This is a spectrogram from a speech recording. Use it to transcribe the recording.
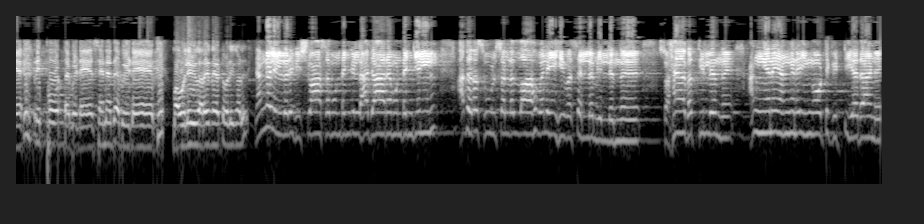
റിപ്പോർട്ട് എവിടെ സെനത് എവിടെ? മൗലവി പറയുന്ന കേട്ടോ നിങ്ങൾ ഞങ്ങളിൽ ഒരു വിശ്വാസമുണ്ടെങ്കിൽ ആചാരമുണ്ടെങ്കിൽ അത് റസൂൽ സല്ലാഹു അലൈഹി വസല്ലമില്ലെന്ന് സ്വഹാബത്തിൽ നിന്ന് അങ്ങനെ അങ്ങനെ ഇങ്ങോട്ട് കിട്ടിയതാണ്.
